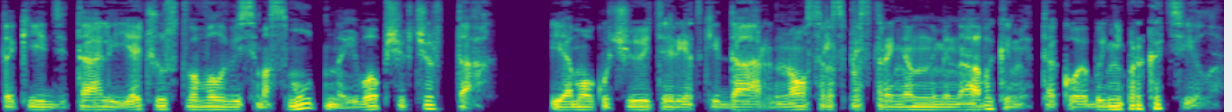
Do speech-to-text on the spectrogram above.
Такие детали я чувствовал весьма смутно и в общих чертах. Я мог учуять редкий дар, но с распространенными навыками такое бы не прокатило.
